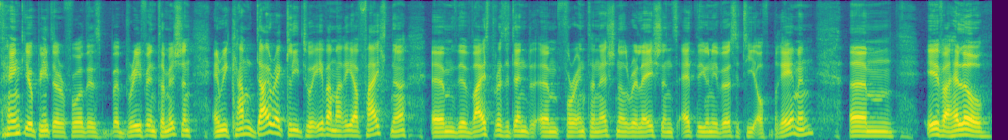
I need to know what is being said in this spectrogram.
Thank you, Peter, for this brief intermission. And we come directly to Eva Maria Feichtner, um, the Vice President um, for International Relations at the University of Bremen. Um, Eva, hello.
